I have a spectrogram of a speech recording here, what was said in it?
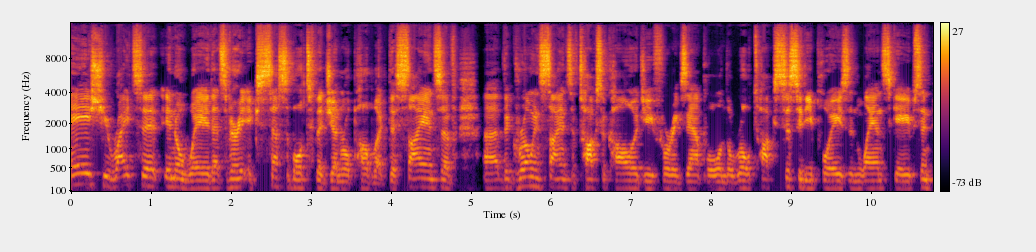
a, she writes it in a way that's very accessible to the general public. The science of uh, the growing science of toxicology, for example, and the role toxicity plays in landscapes and,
